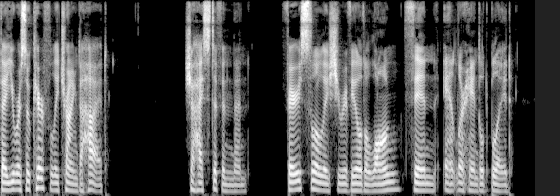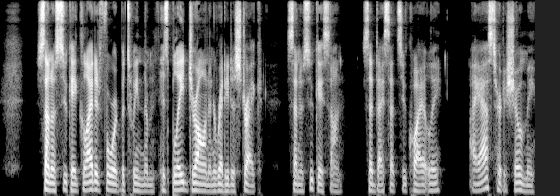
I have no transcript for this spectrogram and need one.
that you are so carefully trying to hide? Shahai stiffened then. Very slowly she revealed a long, thin, antler handled blade. Sanosuke glided forward between them, his blade drawn and ready to strike. Sanosuke san, said Daisetsu quietly. I asked her to show me.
